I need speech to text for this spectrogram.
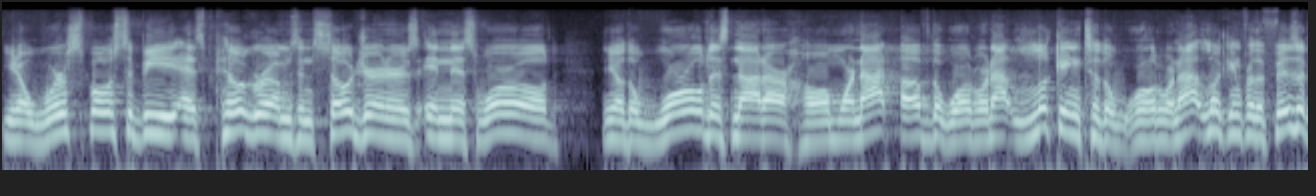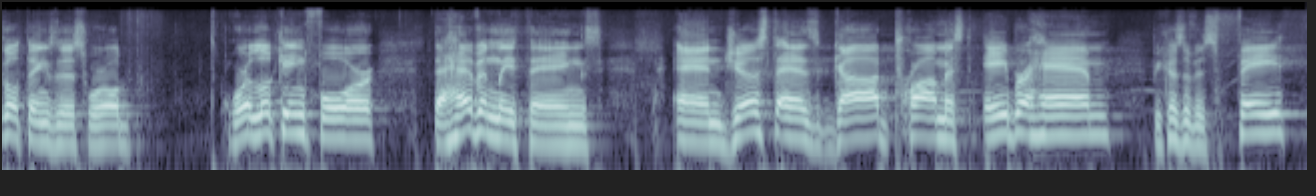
You know, we're supposed to be as pilgrims and sojourners in this world. You know, the world is not our home. We're not of the world. We're not looking to the world. We're not looking for the physical things of this world. We're looking for the heavenly things. And just as God promised Abraham, because of his faith,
